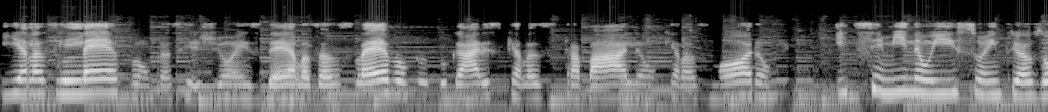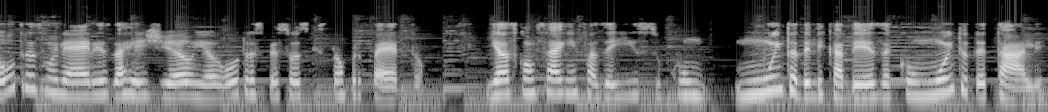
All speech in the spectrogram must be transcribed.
e elas levam para as regiões delas, elas levam para os lugares que elas trabalham, que elas moram e disseminam isso entre as outras mulheres da região e outras pessoas que estão por perto. E elas conseguem fazer isso com muita delicadeza, com muito detalhe.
